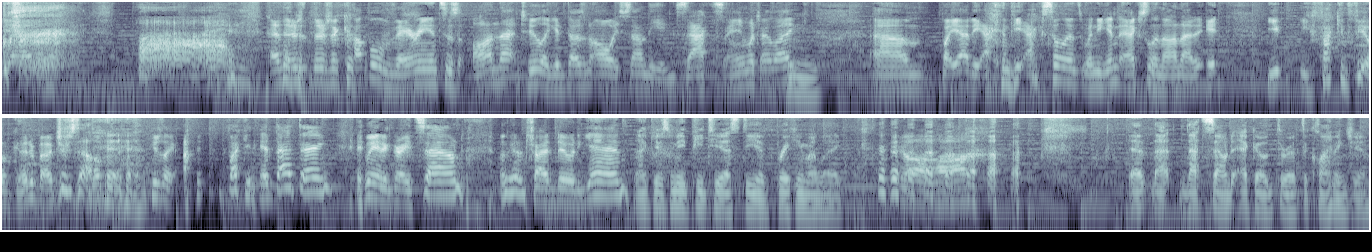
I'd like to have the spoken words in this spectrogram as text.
And there's there's a couple variances on that too. Like it doesn't always sound the exact same, which I like. Um, but yeah, the the excellence when you get an excellent on that, it you you fucking feel good about yourself. He's like, I fucking hit that thing. It made a great sound. I'm gonna try to do it again. That gives me PTSD of breaking my leg. That that that sound echoed throughout the climbing gym.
